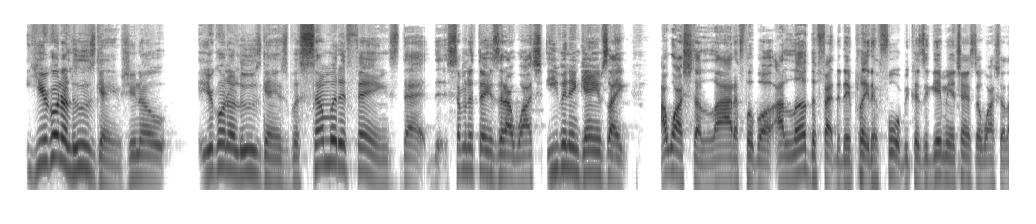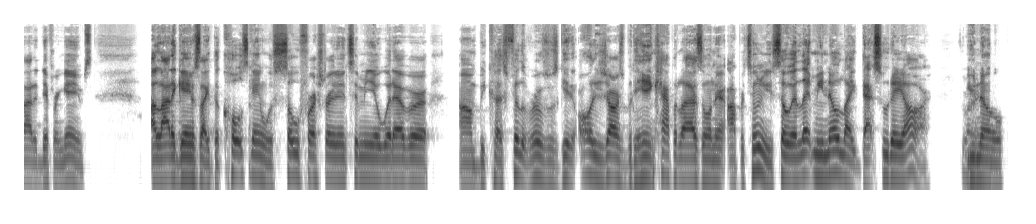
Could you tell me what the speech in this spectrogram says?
you're going to lose games, you know, you're going to lose games, but some of the things that some of the things that I watch even in games like I watched a lot of football. I love the fact that they played at four because it gave me a chance to watch a lot of different games. A lot of games like the Colts game was so frustrating to me or whatever. Um, because Philip Rivers was getting all these yards, but they didn't capitalize on their opportunities. So it let me know like that's who they are. Right. You know,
